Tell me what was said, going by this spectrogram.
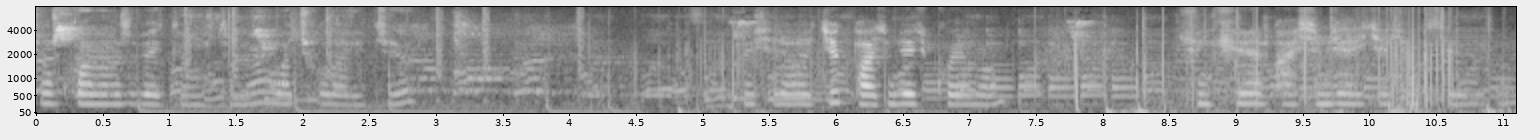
Şunu koymamızı bekliyorum muhtemelen. Watchful ayıcık. Aşırı acık. Parfümcü acık koyamam. Çünkü parfümcü acığı çok seviyorum.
